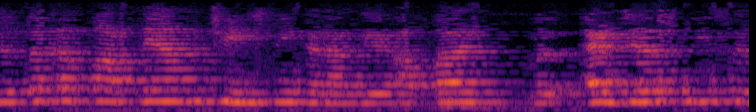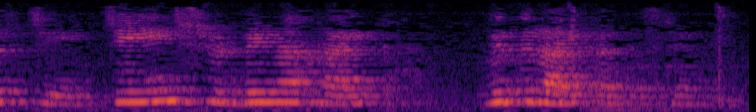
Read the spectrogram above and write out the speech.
ਜਦੋਂ ਤੱਕ ਆਪਾਂ ਆਪਣੇ ਆਪ ਨੂੰ ਚੇਂਜ ਨਹੀਂ ਕਰਾਂਗੇ, ਆਪਾਂ ਐਡਜਸਟ ਨਹੀਂ, ਸਿਰਫ ਚੇਂਜ ਚੇਂਜ ਸ਼ੁੱਡ ਬੀ ਨਾ ਰਾਈਟ ਵਿਦ ਰਾਈਟ ਅੰਡਰਸਟੈਂਡਿੰਗ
